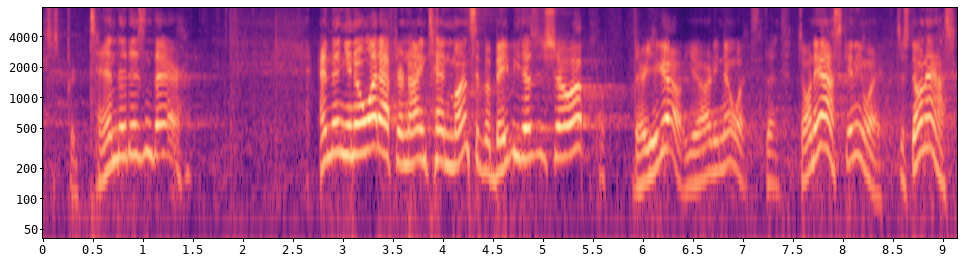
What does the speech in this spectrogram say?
Just pretend it isn't there. And then you know what? After nine, ten months, if a baby doesn't show up, there you go. You already know what. Don't ask anyway. Just don't ask.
